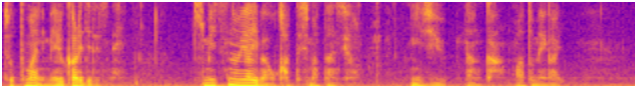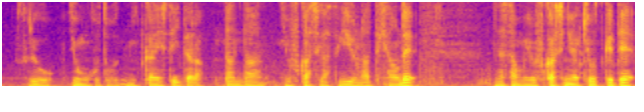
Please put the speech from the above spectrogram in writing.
ちょっと前にメルカリでですね「鬼滅の刃」を買ってしまったんですよ。20何巻まとめ買い。それを読むことを日課にしていたらだんだん夜更かしが過ぎるようになってきたので皆さんも夜更かしには気をつけて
